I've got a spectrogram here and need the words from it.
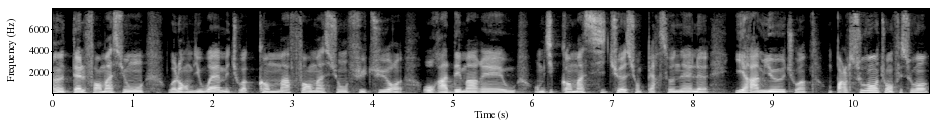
telle formation. Ou alors on me dit ouais, mais tu vois quand ma formation future aura démarré ou on me dit quand ma situation personnelle ira mieux. Tu vois, on parle souvent, tu vois, on fait souvent,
